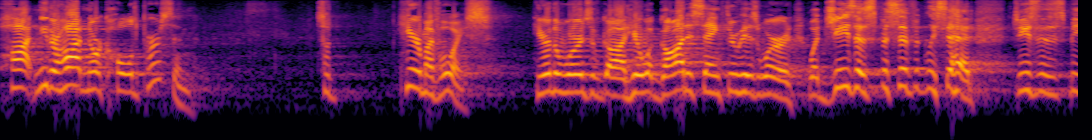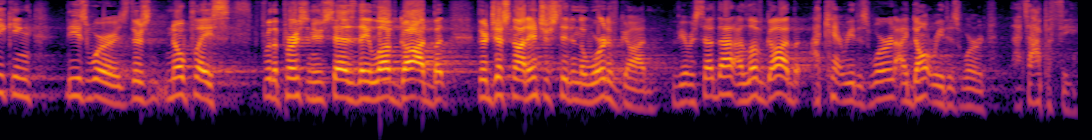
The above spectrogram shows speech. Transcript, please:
hot, neither hot nor cold person. So Hear my voice. Hear the words of God. Hear what God is saying through His word. What Jesus specifically said. Jesus is speaking these words. There's no place for the person who says they love God, but they're just not interested in the word of God. Have you ever said that? I love God, but I can't read His word. I don't read His word. That's apathy.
